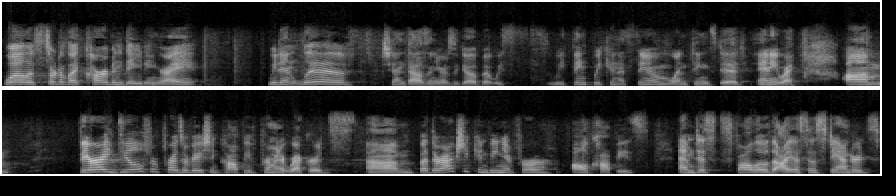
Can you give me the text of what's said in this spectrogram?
Well, it's sort of like carbon dating, right? We didn't live 10,000 years ago, but we we think we can assume when things did. Anyway, um, they're ideal for preservation copy of permanent records, um, but they're actually convenient for all copies. M-Discs follow the ISO standards.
